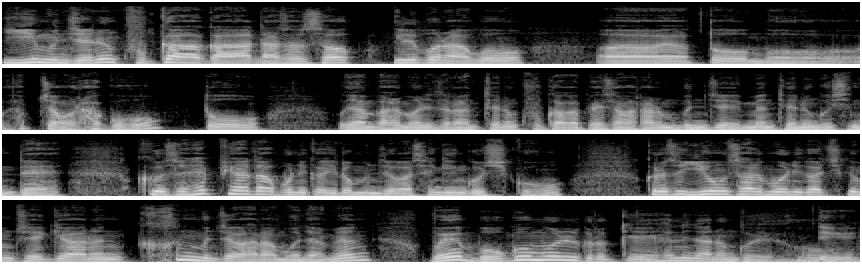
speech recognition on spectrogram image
이 문제는 국가가 나서서 일본하고 어, 또 뭐 협정을 하고 또 의안부 할머니들한테는 국가가 배상을 하는 문제면 되는 것인데 그것을 회피하다 보니까 이런 문제가 생긴 것이고 그래서 이용수 할머니가 지금 제기하는 큰 문제가 하나 뭐냐면 왜 모금을 그렇게 했느냐는 거예요. 네.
